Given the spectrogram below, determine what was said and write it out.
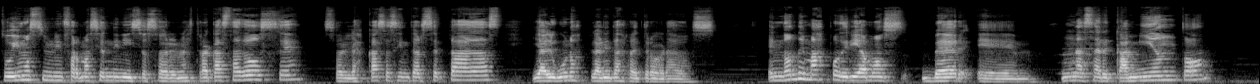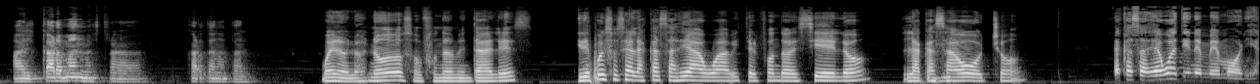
tuvimos una información de inicio sobre nuestra casa 12, sobre las casas interceptadas y algunos planetas retrógrados. ¿En dónde más podríamos ver eh, un acercamiento al karma en nuestra carta natal? Bueno, los nodos son fundamentales. Y después, o sea, las casas de agua, viste, el fondo del cielo, la casa 8. Las casas de agua tienen memoria,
